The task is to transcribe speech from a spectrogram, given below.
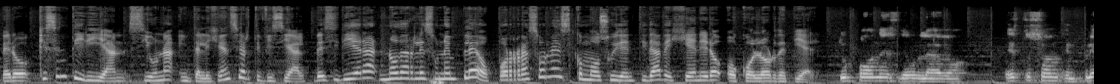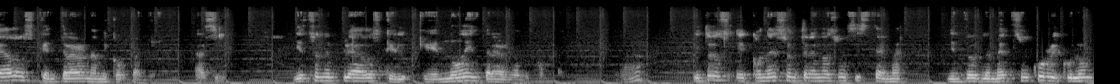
Pero, ¿qué sentirían si una inteligencia artificial decidiera no darles un empleo por razones como su identidad de género o color de piel? Tú pones de un lado, estos son empleados que entraron a mi compañía, así. Y estos son empleados que, que no entraron a mi compañía. Entonces, eh, con eso entrenas un sistema y entonces le metes un currículum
